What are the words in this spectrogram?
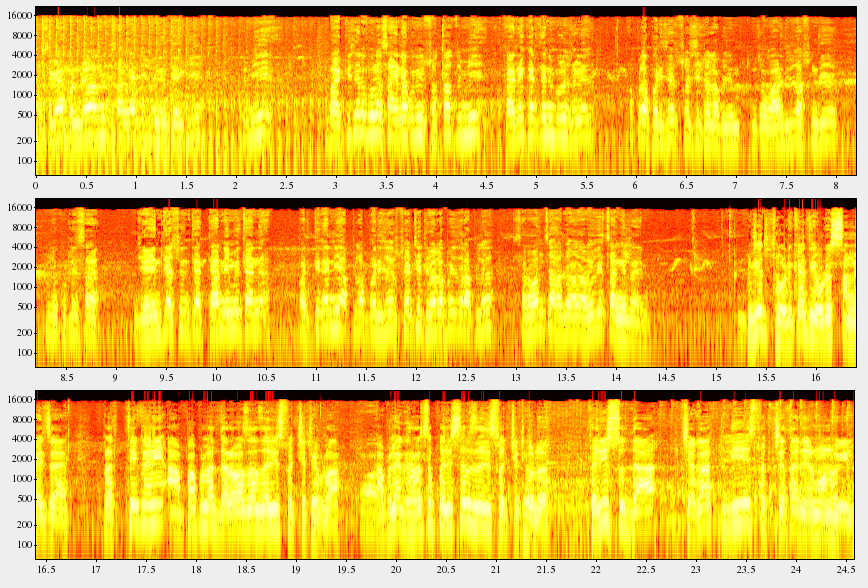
तर सगळ्या मंडळांना सांगायची विनंती आहे की तुम्ही बाकीच्या कोणाला सांगण्यापूर्वी स्वतः तुम्ही कार्यकर्त्यांनी मिळून सगळे आपला परिसर स्वच्छ ठेवला पाहिजे. तुमचा वाढदिवस असून दे तुमचं कुठले सा जयंती असून त्या त्यानिमित्तानं प्रत्येकाने आपला परिसर स्वच्छ ठेवला पाहिजे तर आपलं सर्वांचं आरो आरोग्य चांगलं राहील. म्हणजे थोडक्यात एवढंच सांगायचं आहे. प्रत्येकाने आपापला दरवाजा जरी स्वच्छ ठेवला. आपल्या घराचं परिसर जरी स्वच्छ ठेवलं तरी सुद्धा जगातली स्वच्छता निर्माण होईल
